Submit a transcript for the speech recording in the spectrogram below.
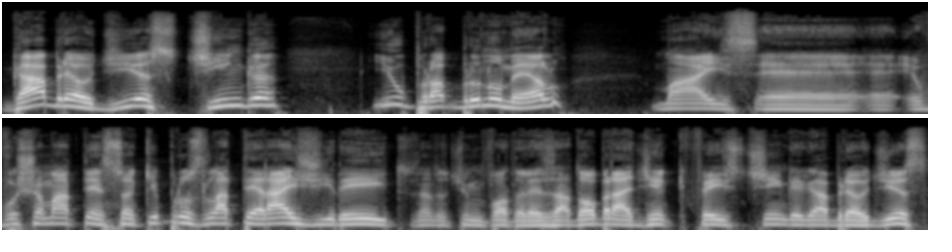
Gabriel Dias, Tinga e o próprio Bruno Melo. Mas é, é, eu vou chamar a atenção aqui para os laterais direitos né, do time Fortaleza. A dobradinha que fez Tinga e Gabriel Dias,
